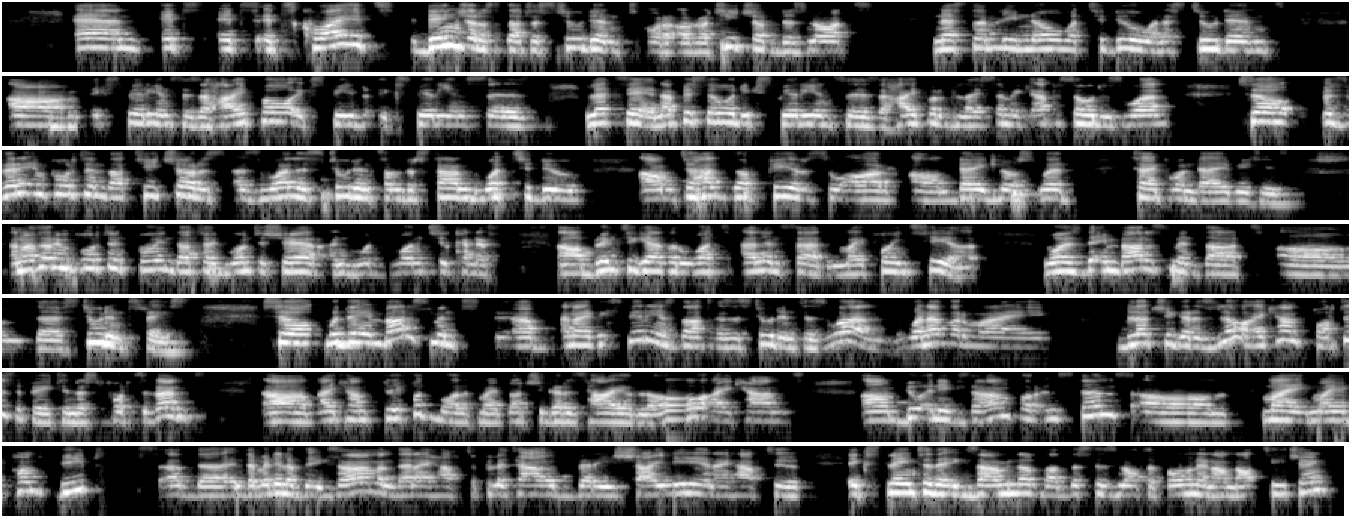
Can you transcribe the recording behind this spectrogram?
And it's, it's, it's quite dangerous that a student or, or a teacher does not necessarily know what to do when a student um, experiences a hypo, experiences, let's say an episode, experiences a hyperglycemic episode as well. So it's very important that teachers as well as students understand what to do um, to help their peers who are um, diagnosed with type 1 diabetes. Another important point that I'd want to share and would want to kind of uh, bring together what Ellen said, my point here, was the embarrassment that um, the students face. So with the embarrassment, uh, and I've experienced that as a student as well, whenever my blood sugar is low, I can't participate in a sports event. Um, I can't play football if my blood sugar is high or low. I can't um, do an exam, for instance. Um, my, my pump beeps at the, in the middle of the exam, and then I have to pull it out very shyly, and I have to explain to the examiner that this is not a phone and I'm not teaching.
